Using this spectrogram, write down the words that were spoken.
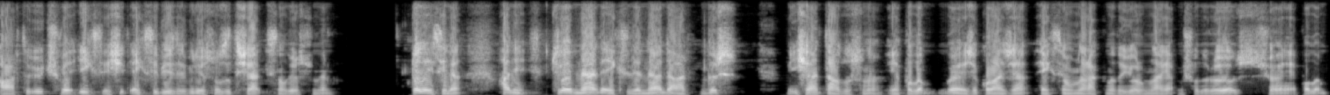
artı 3 ve x eşit eksi 1'dir. Biliyorsunuz zıt işaretlisini alıyoruz şunların. Dolayısıyla hani türev nerede eksidir, nerede artıdır ve işaret tablosunu yapalım. Böylece kolayca ekstremumlar hakkında da yorumlar yapmış oluruz. Şöyle yapalım.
